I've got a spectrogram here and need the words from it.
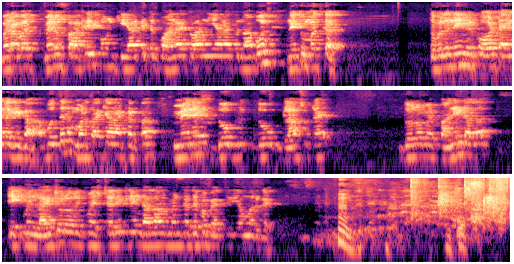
बराबर मैंने उसको आखिरी फ़ोन किया कि तेरे को आना है तो आ नहीं आना तो ना बोल नहीं तो मत कर। तो बोले नहीं मेरे को और टाइम लगेगा। अब बोलते ना मरता क्या ना करता। मैंने दो दो ग्लास उठाए दोनों में पानी डाला एक में लाइचोल और एक में स्टेरिक्लिन डाला और मैंने कहा देखो बैक्टीरिया मर गए।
